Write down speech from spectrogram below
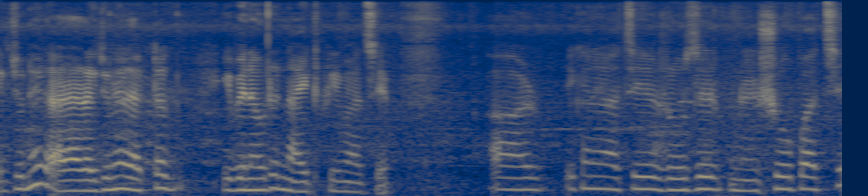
একজনের আর আর একজনের একটা ইভেন আউটের নাইট ক্রিম আছে। আর এখানে আছে রোজের সোপ আছে,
